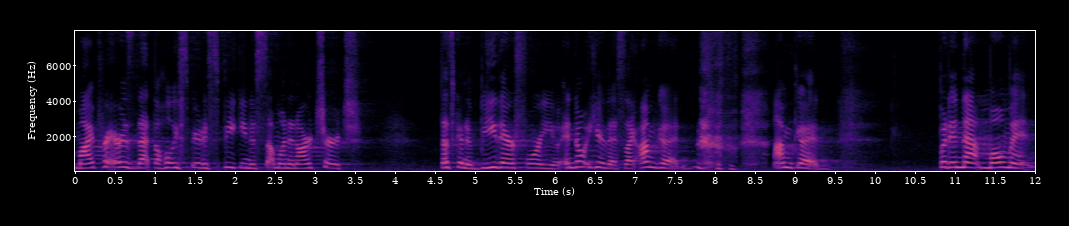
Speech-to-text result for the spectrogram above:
my prayer is that the Holy Spirit is speaking to someone in our church that's going to be there for you. And don't hear this like, I'm good. I'm good. But in that moment,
